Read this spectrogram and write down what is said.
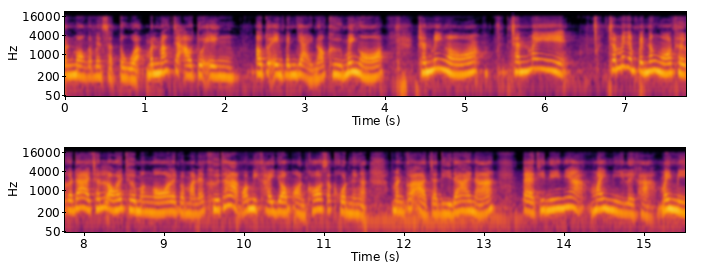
มันมองกันเป็นศัตรูมันมักจะเอาตัวเอง เอาตัวเองเป็นใหญ่เนาะคือไม่ง้อ ฉันไม่ง้อ ฉันไม่ฉันไม่จำเป็นต้องง้อเธอก็ได้ ฉันรอให้เธอมาง้ออะไรประมาณนี้คือถ้าหากว่ามีใครยอมอ่อนข้อสักคนหนึ่งอะมันก็อาจจะดีได้นะ แต่ทีนี้เนี่ยไม่มีเลยค่ะ ไม่มี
